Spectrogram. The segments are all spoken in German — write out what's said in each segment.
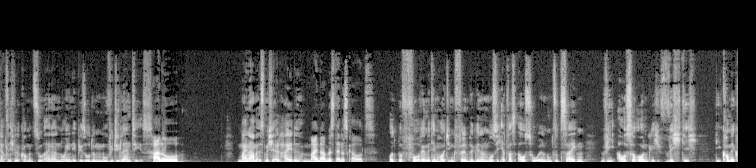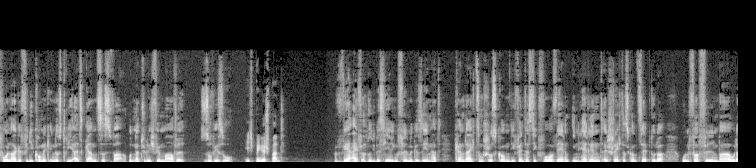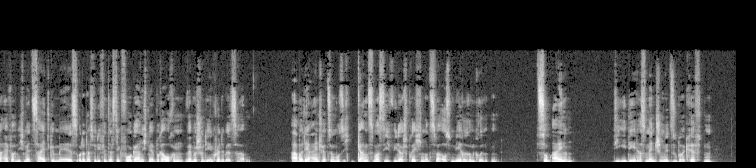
Und herzlich willkommen zu einer neuen Episode Movie Gilantes. Hallo, Mein Name ist Michael Heide mein Name ist Dennis Kautz. und bevor wir mit dem heutigen Film beginnen, muss ich etwas ausholen, um zu zeigen, wie außerordentlich wichtig die Comicvorlage für die Comicindustrie als Ganzes war und natürlich für Marvel sowieso. Ich bin gespannt. Wer einfach nur die bisherigen Filme gesehen hat, kann gleich zum Schluss kommen, die Fantastic Four wären inhärent ein schlechtes Konzept oder unverfilmbar oder einfach nicht mehr zeitgemäß oder dass wir die Fantastic Four gar nicht mehr brauchen, wenn wir schon die Incredibles haben. Aber der Einschätzung muss ich ganz massiv widersprechen und zwar aus mehreren Gründen. Zum einen die Idee, dass Menschen mit Superkräften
